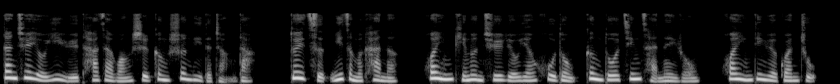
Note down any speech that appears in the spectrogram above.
但却有益于他在王室更顺利的长大。对此你怎么看呢？欢迎评论区留言互动，更多精彩内容欢迎订阅关注。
